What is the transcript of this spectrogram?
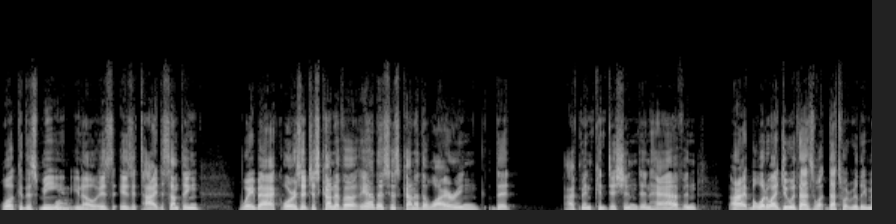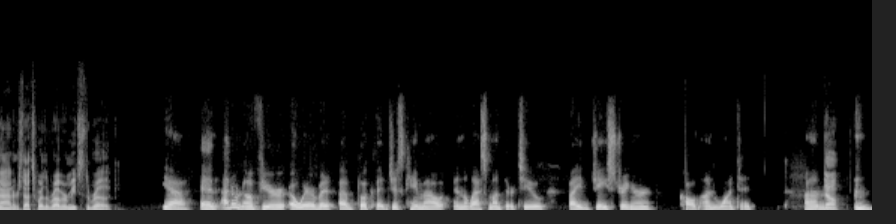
What could this mean? You know is is it tied to something way back or is it just kind of a yeah this is kind of the wiring that i've been conditioned and have and all right but what do i do with that is what that's what really matters that's where the rubber meets the road Yeah. And I don't know if you're aware of a, a book that just came out in the last month or two by Jay Stringer called Unwanted. Um, no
